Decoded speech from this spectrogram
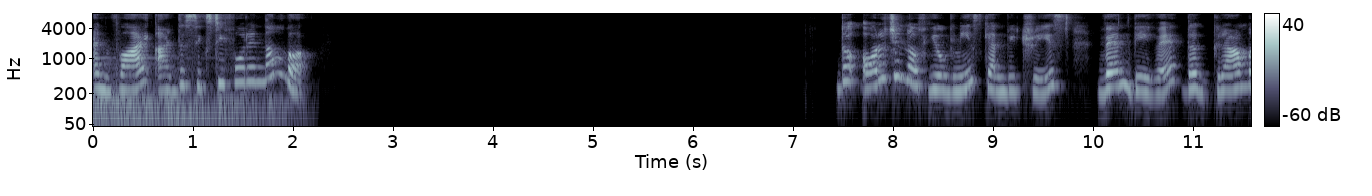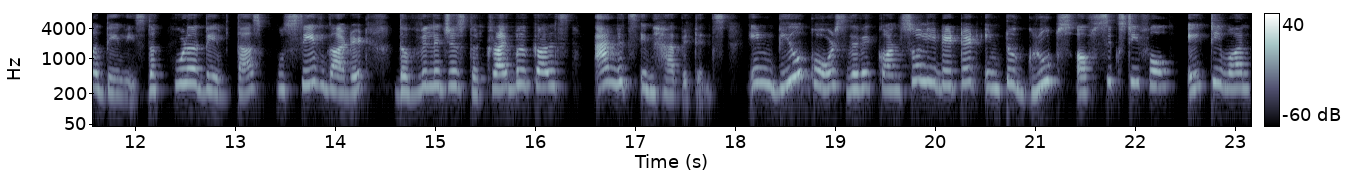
and why are the 64 in number? The origin of yoginis can be traced when they were the Grama Devis, the Kula Devtas who safeguarded the villages, the tribal cults, and its inhabitants. In due course, they were consolidated into groups of 64, 81,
